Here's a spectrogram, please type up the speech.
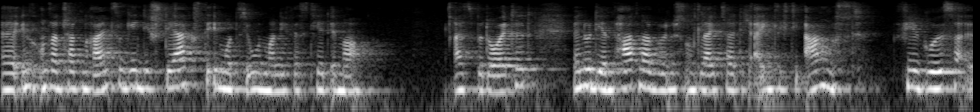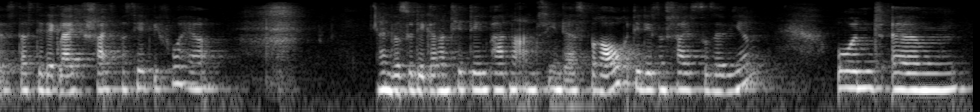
in unseren Schatten reinzugehen, die stärkste Emotion manifestiert immer. Das bedeutet, wenn du dir einen Partner wünschst und gleichzeitig eigentlich die Angst viel größer ist, dass dir der gleiche Scheiß passiert wie vorher, dann wirst du dir garantiert den Partner anziehen, der es braucht, dir diesen Scheiß zu servieren. Und ähm,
